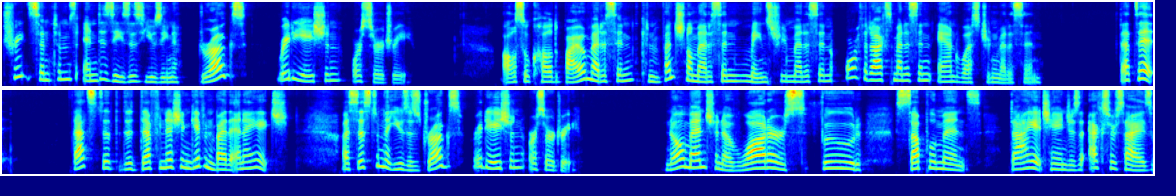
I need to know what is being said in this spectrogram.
treat symptoms and diseases using drugs, radiation, or surgery. Also called biomedicine, conventional medicine, mainstream medicine, orthodox medicine, and Western medicine. That's it. That's the, the definition given by the NIH a system that uses drugs, radiation, or surgery. No mention of water, food, supplements, diet changes, exercise,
